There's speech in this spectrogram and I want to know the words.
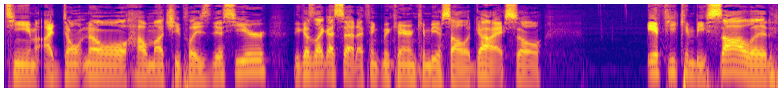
team. I don't know how much he plays this year because like I said, I think McCarron can be a solid guy. So if he can be solid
